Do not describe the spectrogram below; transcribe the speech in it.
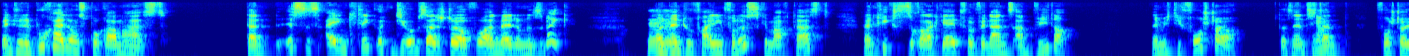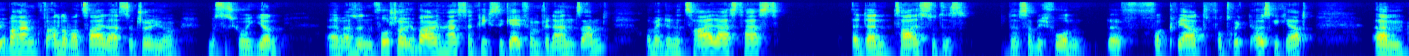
Wenn du ein Buchhaltungsprogramm hast, dann ist es ein Klick und die Umsatzsteuervoranmeldung ist weg. Mhm. Und wenn du vor allen Dingen Verlust gemacht hast, dann kriegst du sogar noch Geld vom Finanzamt wieder. Nämlich die Vorsteuer. Das nennt sich ja. dann Vorsteuerüberhang für andere Zahl hast. Entschuldigung, ich muss das korrigieren. Ähm, also einen Vorsteuerüberhang hast, dann kriegst du Geld vom Finanzamt. Und wenn du eine Zahllast hast, äh, dann zahlst du das. Das habe ich vorhin äh, verquert, verdrückt, ausgekehrt. Ähm,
